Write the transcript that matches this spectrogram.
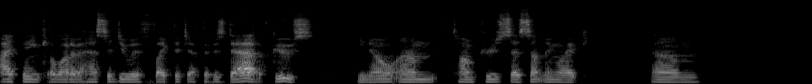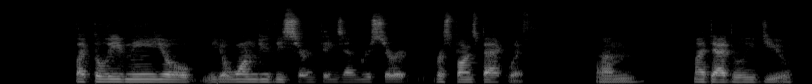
I think a lot of it has to do with like the death of his dad, of Goose. You know, um, Tom Cruise says something like, um, like believe me, you'll you'll want to do these certain things, and Rooster responds back with, um, my dad believed you,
